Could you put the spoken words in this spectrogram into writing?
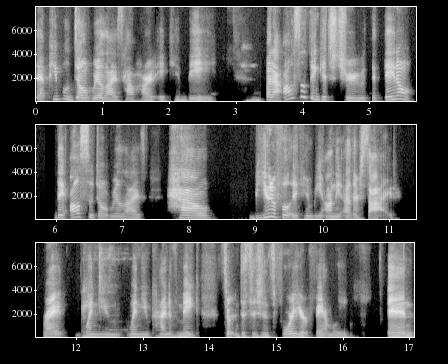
that people don't realize how hard it can be mm-hmm. but i also think it's true that they don't they also don't realize how beautiful it can be on the other side right? When you when you kind of make certain decisions for your family and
